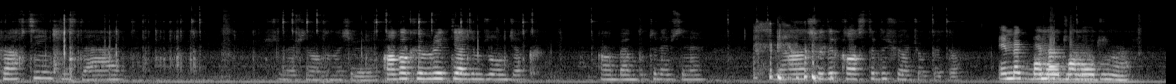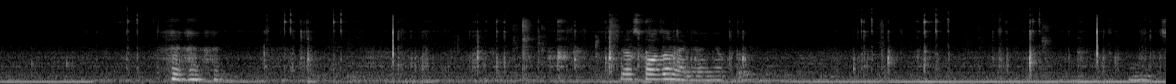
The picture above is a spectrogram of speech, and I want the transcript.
Crafting is that. Şunları şunu altına çevirelim. Kanka kömüre ihtiyacımız olacak. Ama ben bütün hepsini... ya şeydir kastırdı şu an çok kötü. Emrah bana odun ver. Biraz fazla merdiven yaptım. Beach.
